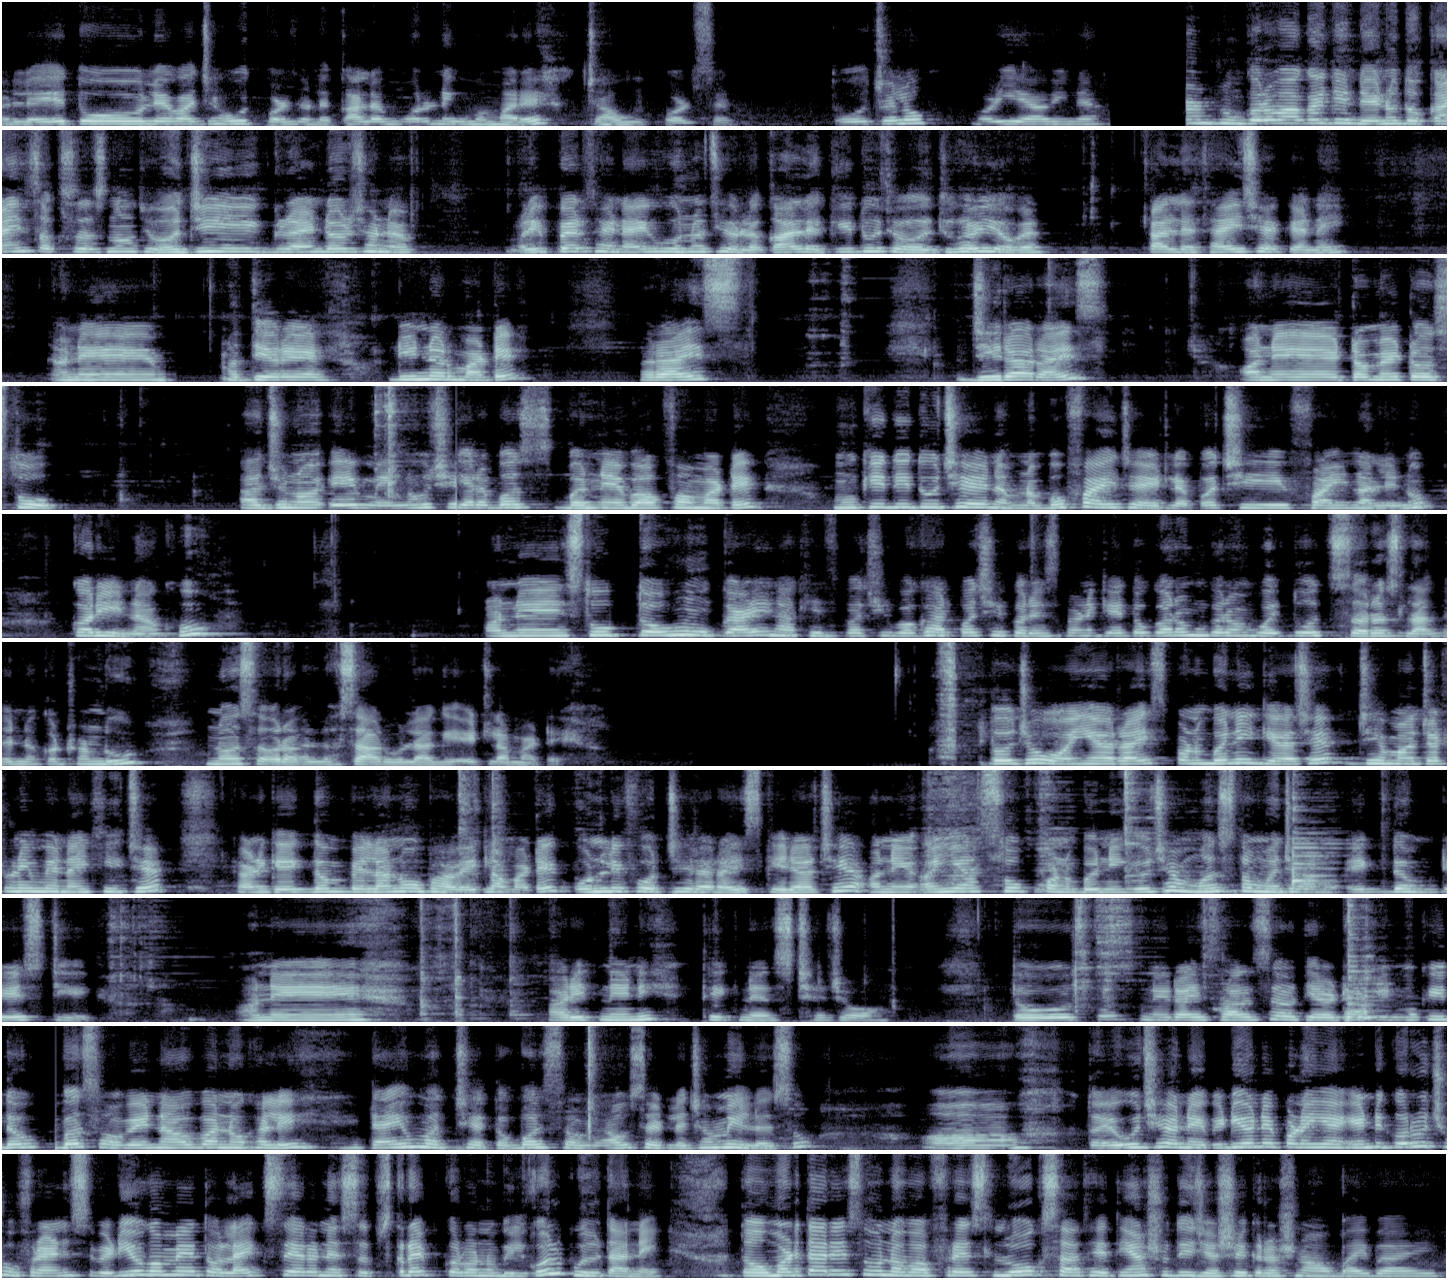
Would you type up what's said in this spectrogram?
એટલે એ તો લેવા જવું જ પડશે એટલે કાલે મોર્નિંગમાં મારે જવું જ પડશે. તો ચલો મળીએ આવીને. પણ શું કરવા ગઈ હતી ને, એનું તો કાંઈ સક્સેસ નથી. હજી ગ્રાઇન્ડર છે ને રિપેર થઈને આવ્યું નથી, એટલે કાલે કીધું છે જોઈએ હવે, કાલે થાય છે કે નહીં. અને અત્યારે ડિનર માટે રાઈસ જીરા રાઈસ અને ટમેટો સૂપ આજનો એ મેનુ છે, ત્યારે બસ બંને બાફવા માટે મૂકી દીધું છે અને હમણાં બફાઈ જાય એટલે પછી ફાઇનલીનું કરી નાખું. અને સૂપ તો હું કાઢી નાખીશ, પછી વઘાર પછી કરીશ, કારણ કે એ તો ગરમ ગરમ હોય તો જ સરસ લાગે, નકર ઠંડુ ન સરળ સારું લાગે એટલા માટે. તો જો, અહીંયા રાઈસ પણ બની ગયા છે, જેમાં ચટણી મેં નાખી છે, કારણ કે એકદમ પહેલા ન ભાવે એટલા માટે ઓનલી ફોર જીરા રાઈસ કર્યા છે, અને અહીંયા સૂપ પણ બની ગયું છે, મસ્ત મજાનું, એકદમ ટેસ્ટી અને આ રીતની એની થિકનેસ છે, જો. તો સૂપ ને રાઈસ હાલશે અત્યારે ઢાંકીને મૂકી દઉં. બસ હવે એને આવવાનો ખાલી ટાઈમ જ છે, તો બસ હવે આવશે એટલે જમી લેશું તો એવું છે અને વિડીયોને પણ અહીંયા એન્ડ કરું છું ફ્રેન્ડ્સ વીડિયો ગમે તો લાઇક શેર અને સબસ્ક્રાઇબ કરવાનું બિલકુલ ભૂલતા નહીં. તો મળતા રહેશું નવા ફ્રેશ લોક સાથે. ત્યાં સુધી જય શ્રી કૃષ્ણ. Bye bye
